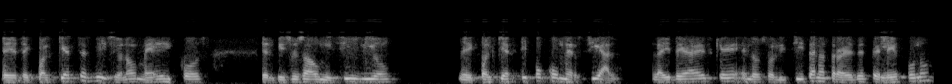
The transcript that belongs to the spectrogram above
de, cualquier servicio, ¿no? Médicos, servicios a domicilio, de cualquier tipo comercial. La idea es que lo solicitan a través de teléfono,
